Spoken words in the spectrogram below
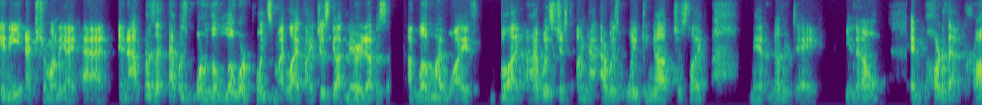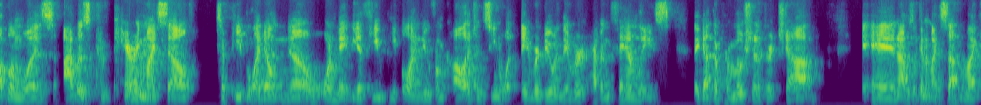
any extra money I had, and that was that was one of the lower points in my life. I just got married. I was I love my wife, but I was just unha- I was waking up just like, man, another day. you know? And part of that problem was I was comparing myself to people I don't know, or maybe a few people I knew from college and seeing what they were doing. They were having families, they got the promotion at their job. And I was looking at myself, I'm like,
